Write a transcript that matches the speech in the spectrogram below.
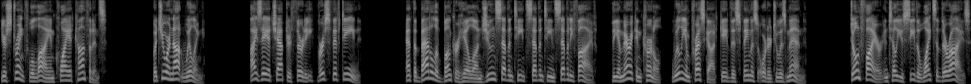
your strength will lie in quiet confidence. But you are not willing. Isaiah chapter 30, verse 15. At the Battle of Bunker Hill on June 17, 1775, the American colonel, William Prescott, gave this famous order to his men Don't fire until you see the whites of their eyes.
